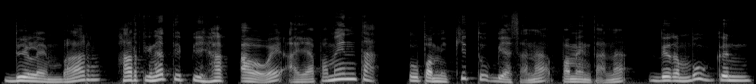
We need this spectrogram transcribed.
di lembar hartina ti pihak awe ayah pamenta. Upami kitu biasana pamentana dirembugen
